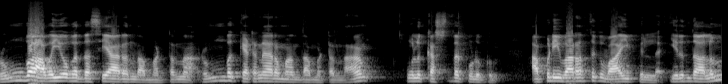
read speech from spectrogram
ரொம்ப அவயோக தசையாக இருந்தால் மட்டும்தான் ரொம்ப கெட்ட நேரமாக இருந்தால் மட்டும்தான் உங்களுக்கு கஷ்டத்தை கொடுக்கும். அப்படி வரத்துக்கு வாய்ப்பு இல்லை. இருந்தாலும்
